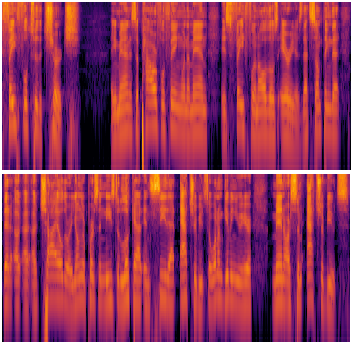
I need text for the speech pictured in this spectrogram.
Faithful to the church Amen. It's a powerful thing when a man is faithful in all those areas. That's something that, that a, a, child or a younger person needs to look at and see that attribute. So, what I'm giving you here, men, are some attributes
